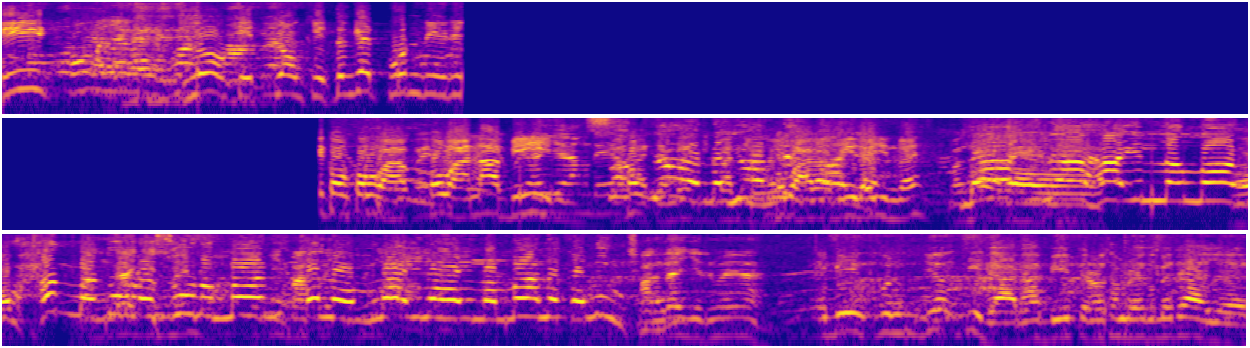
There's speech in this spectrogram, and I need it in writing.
นี่โลกิจโลกิจต้องเก็ตพ้นดี ที่เขาว่าเขาว่าน้าบีสุเขาว่าเราบีได้ยินไหมลาอิลาฮะอิลลัลลอฮ์มุฮัมมัดุรอซูลุลลอฮ์นี่ขนมลาอิลาอิลลัลลอฮ์แล้วก็นิ่งเฉยมัได้ยินไหมนไอ้บีคนเยอะที่ด่านาบีแต่เราทำอะไรก็ไม่ได้เลย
